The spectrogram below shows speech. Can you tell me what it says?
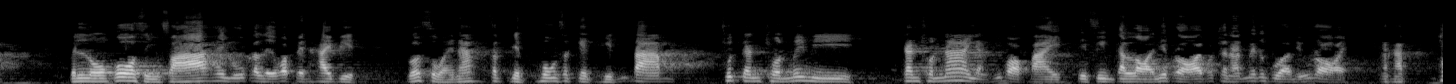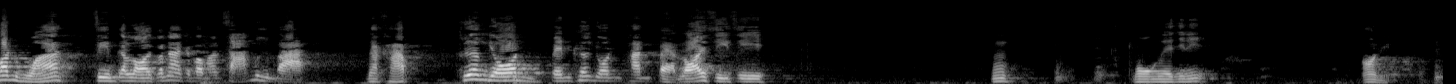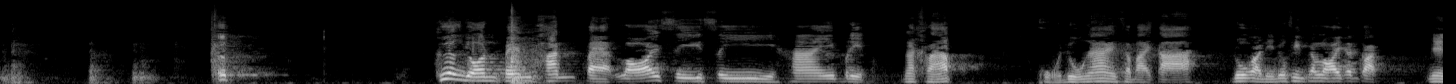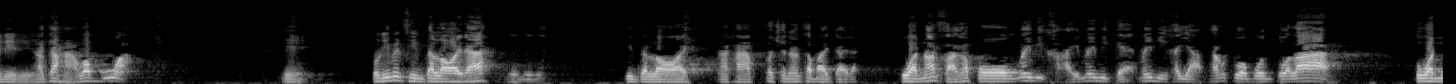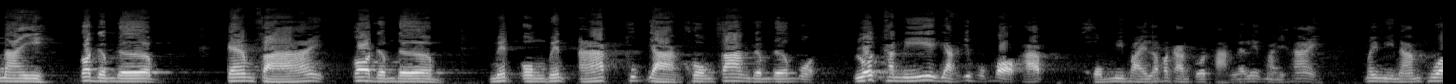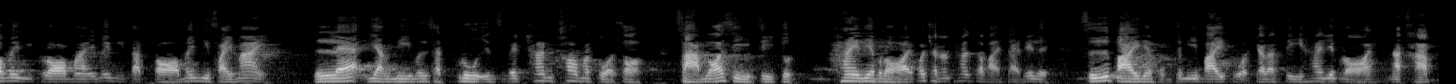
เป็นโลโก้สีฟ้าให้รู้กันเลยว่าเป็นไฮบริดรถสวยนะสะเก็ดพงสะเก็ดหินตาม ชุดกันชนไม่มีกันชนหน้าอย่างที่บอกไปติดฟิล์มกันรอยเรียบร้อย เพราะฉะนั้นไม่ต้องกลัวริ้วรอยนะครับ ท่อนหัวฟิล์มกันรอยก็น่าจะประมาณสามหมื่นบาทนะครับ เครื่องยนต์เป็นเครื่องยนต์พันแปดร้อยซีซีงงเลยทีนี้อ๋อนี่อึ๊บเครื่องยนต์เป็นพันแปดร้อยซีซีไฮบริดนะครับโหดูง่ายสบายตา ดูก่อนนี่ดูฟิล์มกันรอยกันก่อนนี่นี่นี่เราจะหาว่ามั่วนี่ ตัวนี้เป็นฟิล์มกันรอยนะนี่นี่นี่ ฟิล์มกันรอยนะครับ เพราะฉะนั้นสบายใจแล้หัวน็อตฝากระโปรง ไม่มีไขไม่มีแกะ ไม่มีขยับทั้งตัวบนตัวล่าง ตัวในก็เดิมๆ แก้มซ้ายก็เดิมๆ เม็ดองเม็ดอาร์คทุกอย่างโครงสร้างเดิมๆ หมด รถคันนี้อย่างที่ผมบอกครับ ผมมีใบรับประกันตัวถังและเลขไม้ให้ ไม่มีน้ำท่วมไม่มีกรอไม้ไม่มีตัดต่อ ไม่มีไฟไหม้และยังมีบริษัทกรูอินสเป t ชั่นเข้ามาตรวจสอบ 344 จุดให้เรียบร้อย เพราะฉะนั้นท่านสบายใจได้เลย ซื้อไปเนี่ยผมจะมีใบตรวจการันตีให้เรียบร้อยนะครับ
